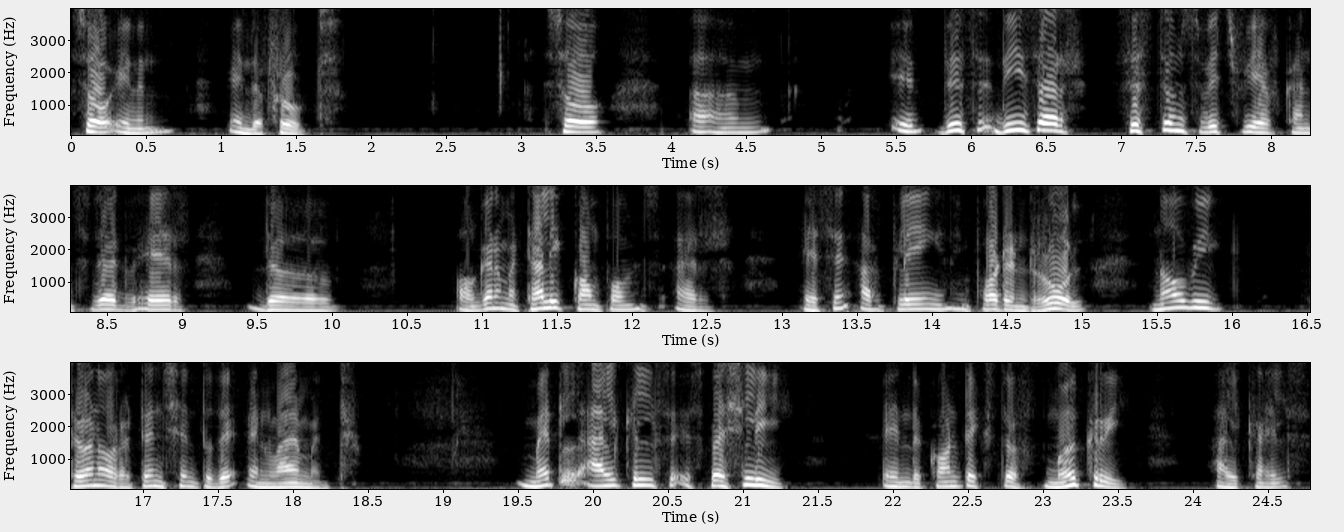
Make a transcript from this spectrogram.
So, in, in the fruits. So, um, it, this these are systems which we have considered where the organometallic compounds are, are playing an important role. Now, we turn our attention to the environment. Metal alkyls especially in the context of mercury alkyls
